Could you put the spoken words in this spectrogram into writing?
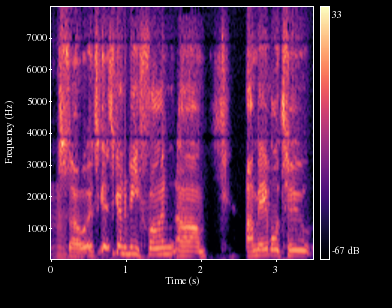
Mm. So it's it's going to be fun. Um, I'm able to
